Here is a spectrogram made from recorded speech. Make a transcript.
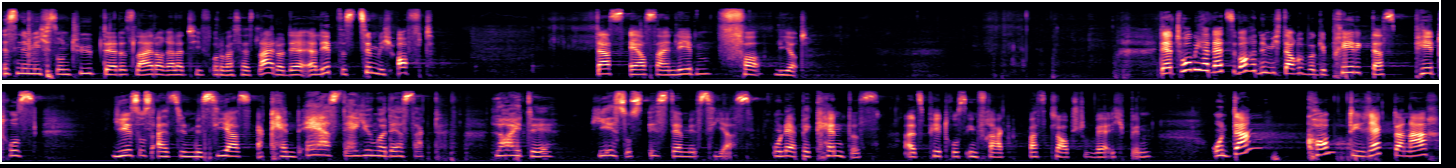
ist nämlich so ein Typ, der das leider relativ, oder was heißt leider, der erlebt es ziemlich oft, dass er sein Leben verliert. Der Tobi hat letzte Woche nämlich darüber gepredigt, dass Petrus Jesus als den Messias erkennt. Er ist der Jünger, der sagt, Leute, Jesus ist der Messias. Und er bekennt es, als Petrus ihn fragt, was glaubst du, wer ich bin? Und dann kommt direkt danach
